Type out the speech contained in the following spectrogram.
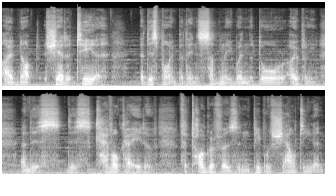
I had not shed a tear at this point, but then suddenly when the door opened and this this cavalcade of photographers and people shouting and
